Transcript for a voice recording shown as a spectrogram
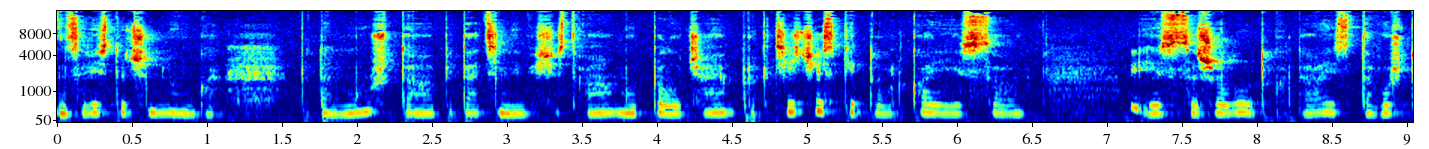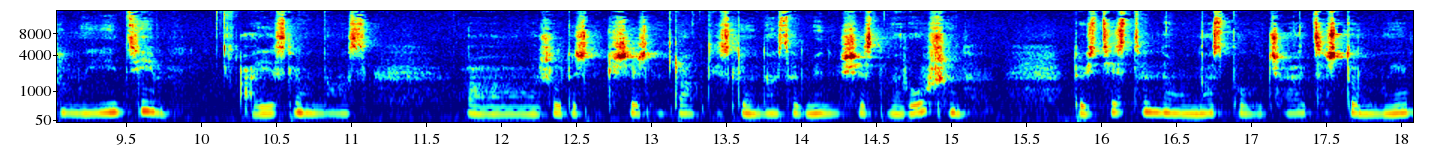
зависит очень много, потому что питательные вещества мы получаем практически только из, из желудка, да, из того, что мы едим. А если у нас а, желудочно-кишечный тракт, если у нас обмен веществ нарушен, то, естественно, у нас получается, что мы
